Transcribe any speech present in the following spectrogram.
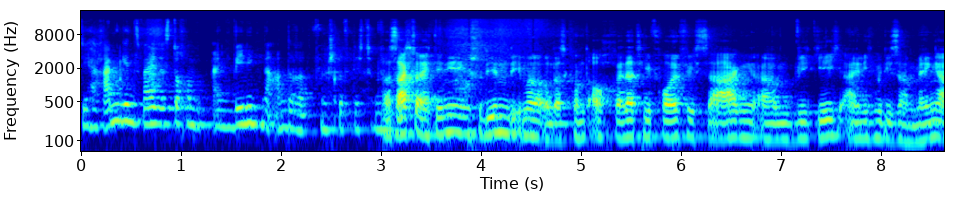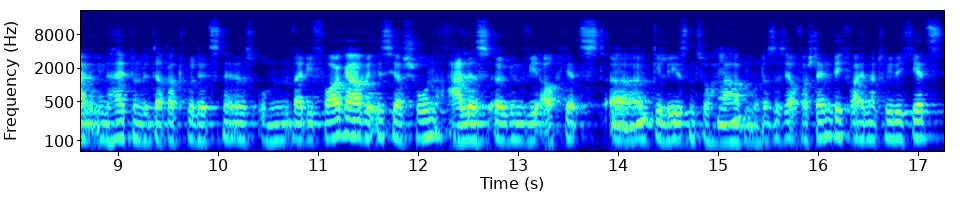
die Herangehensweise ist doch ein wenig eine andere von schriftlich zu Was sagst du eigentlich denjenigen Studierenden, die immer, und das kommt auch relativ häufig, sagen, ähm, wie gehe ich eigentlich mit dieser Menge an Inhalten und Literatur letzten Endes um? Weil die Vorgabe ist ja schon, alles irgendwie auch jetzt äh, mhm. gelesen zu mhm. haben. Mhm. Und das ist ja auch verständlich, weil natürlich jetzt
